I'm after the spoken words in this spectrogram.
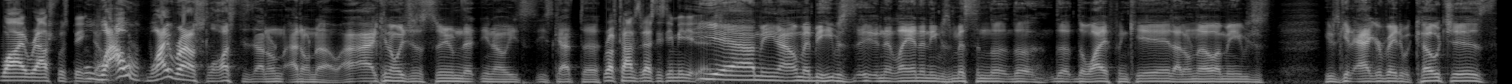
why Roush was being done. Wow, why Roush lost it? I don't. I don't know. I, I can always just assume that you know he's he's got the rough times at SEC media. Days. Yeah, I mean, I don't know, maybe he was in Atlanta and he was missing the, the, the, the wife and kid. I don't know. I mean, he was just he was getting aggravated with coaches.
